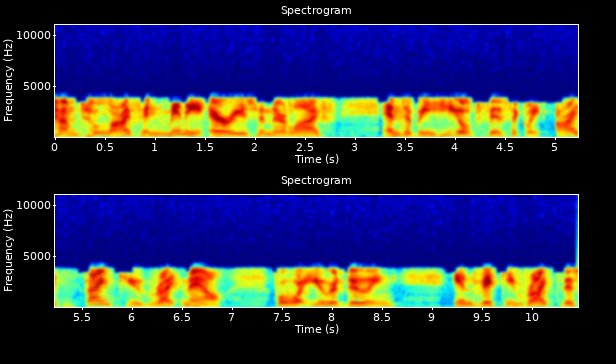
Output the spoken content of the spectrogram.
come to life in many areas in their life, and to be healed physically. I thank you right now for what you are doing in Vicki right this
